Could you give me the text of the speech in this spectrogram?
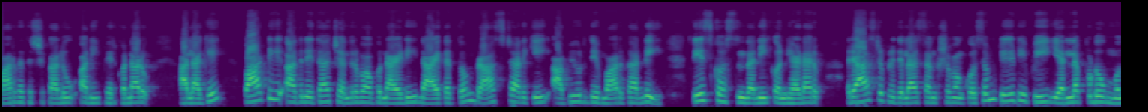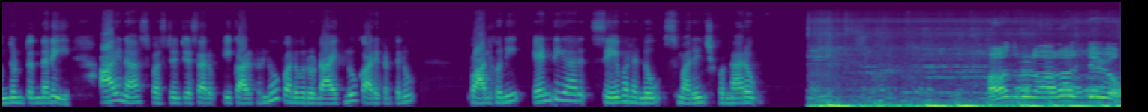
మార్గదర్శకాలు అని పేర్కొన్నారు. అలాగే పార్టీ అధినేత చంద్రబాబు నాయుడు నాయకత్వం రాష్ట్రానికి అభివృద్ధి మార్గాన్ని తీసుకొస్తుందని కొనియాడారు. రాష్ట్ర ప్రజల సంక్షేమం కోసం టీడీపీ ఎల్లప్పుడూ ముందుంటుందని ఆయన స్పష్టం చేశారు. ఈ కార్యక్రమంలో పలువురు నాయకులు కార్యకర్తలు పాల్గొని ఎన్టీఆర్ సేవలను స్మరించుకున్నారు. ఆంధ్రుల ఆరాధ్యం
